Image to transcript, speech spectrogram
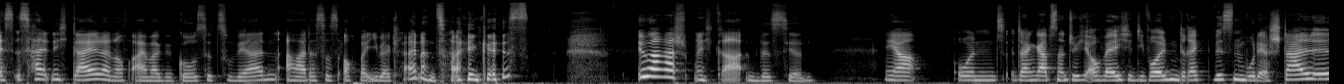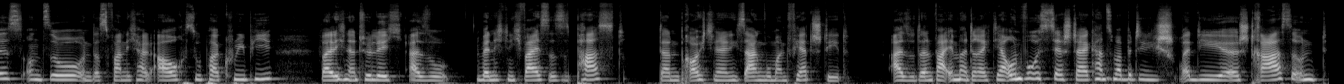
es ist halt nicht geil, dann auf einmal geghostet zu werden, aber dass das auch bei eBay Kleinanzeigen ist, überrascht mich gerade ein bisschen. Ja, und dann gab es natürlich auch welche, die wollten direkt wissen, wo der Stall ist und so. Und das fand ich halt auch super creepy, weil ich natürlich, also, wenn ich nicht weiß, dass es passt, dann brauche ich dir ja nicht sagen, wo mein Pferd steht. Also dann war immer direkt, ja, und wo ist der Stall? Kannst du mal bitte die, die äh, Straße? Und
